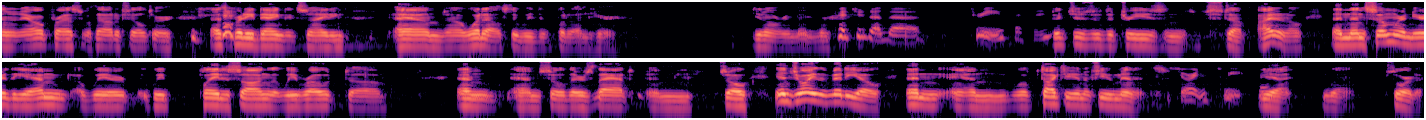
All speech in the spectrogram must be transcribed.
in an AeroPress without a filter. That's pretty dang exciting. And uh, what else did we put on here? You don't remember. Pictures of the trees, I think. Pictures of the trees and stuff. I don't know. And then somewhere near the end, where we played a song that we wrote, uh, and and so there's that. And so enjoy the video and and we'll talk to you in a few minutes. Short and sweet. Right? Yeah, well, sort of.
